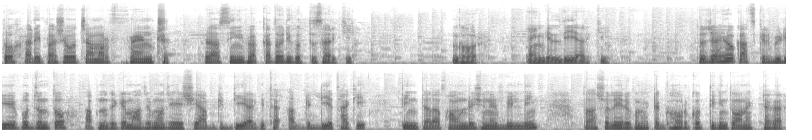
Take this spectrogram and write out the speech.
তো আর এই পাশে হচ্ছে আমার ফ্রেন্ডরা সিমি পাক্কা তৈরি করতেছে আর কি। ঘর অ্যাঙ্গেল দিয়ে আর কি। তো যাই হোক, আজকের ভিডিও এই পর্যন্ত। আপনাদেরকে মাঝে মাঝে এসে আপডেট দিয়ে আর কি আপডেট দিয়ে থাকি। তিনতলা ফাউন্ডেশনের বিল্ডিং তো আসলে এরকম একটা ঘর করতে কিন্তু অনেক টাকার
